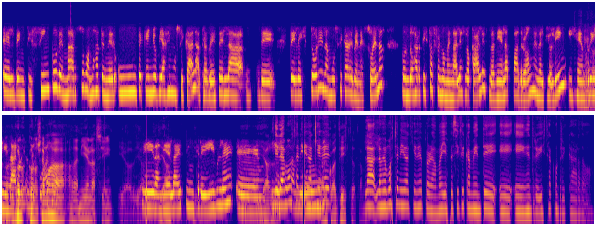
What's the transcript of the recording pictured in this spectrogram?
el 25 de marzo, vamos a tener un pequeño viaje musical a través de la, de, de la historia y la música de Venezuela con dos artistas fenomenales locales, Daniela Padrón en el violín y Henry Linares. Cono- en el conocemos cuatro. a, a Daniela, sí. y a- y a- Sí, y a- Daniela es increíble. eh, y y Sí, la hemos tenido aquí en el, también. la- los hemos tenido aquí en el programa y específicamente eh, en entrevista con Ricardo.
